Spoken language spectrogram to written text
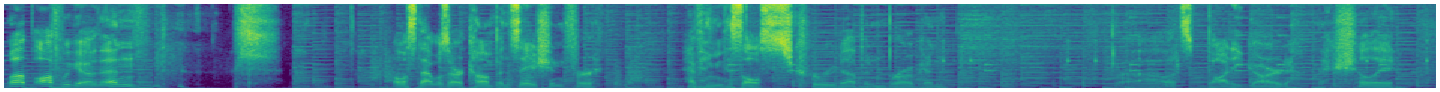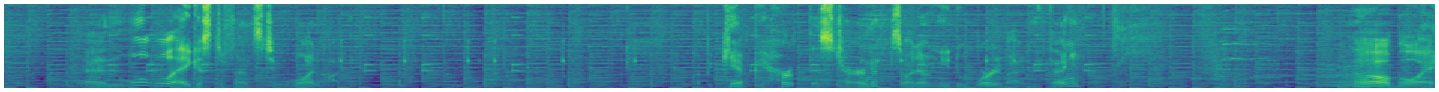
Well, off we go then. Almost that was our compensation for having this all screwed up and broken. Uh, let's bodyguard, actually. And we'll, we'll Aegis defense too, why not? But we can't be hurt this turn, so I don't need to worry about anything. Oh boy.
